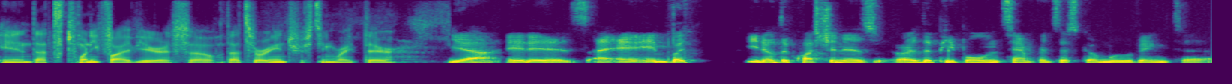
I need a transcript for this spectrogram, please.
and that's 25 years. So that's very interesting, right there. Yeah, it is. And, and, but you know, the question is: Are the people in San Francisco moving to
